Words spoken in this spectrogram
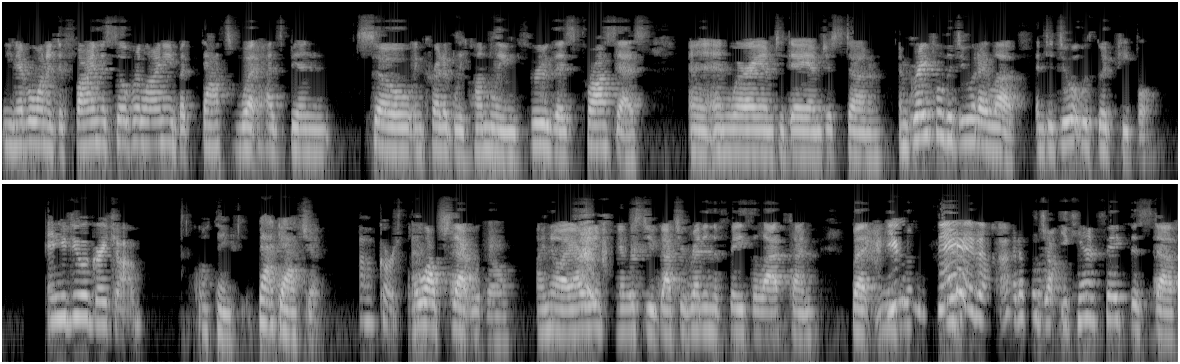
you never want to define the silver lining, but that's what has been so incredibly humbling through this process. and, and where I am today. I'm just, um, I'm grateful to do what I love and to do it with good people. And you do a great job. Well, thank you. Back at you. Of course. I watched that reel. I know I already embarrassed you, got you red in the face the last time, but You an did. incredible job. You can't fake this stuff.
